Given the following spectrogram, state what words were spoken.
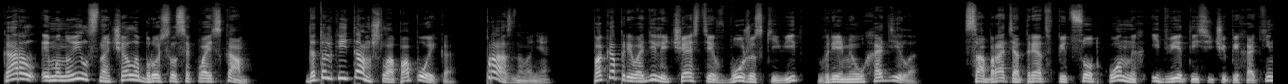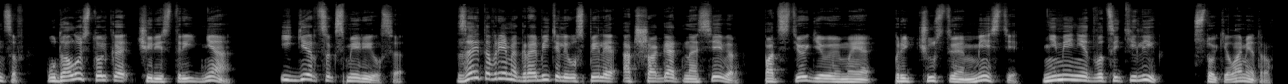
Карл Эммануил сначала бросился к войскам. Да только и там шла попойка, празднование. Пока приводили части в божеский вид, время уходило. Собрать отряд в 500 конных и 2000 пехотинцев удалось только через три дня, и герцог смирился. За это время грабители успели отшагать на север, подстегиваемые предчувствием мести, не менее 20 лиг, 100 километров.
